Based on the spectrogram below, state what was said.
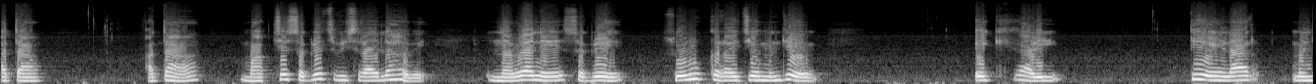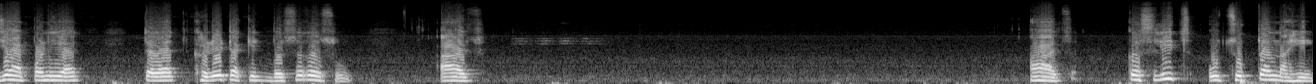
आता आता मागचे सगळेच विसरायला हवे. नव्याने सगळे सुरू करायचे म्हणजे एकेकाळी ती येणार म्हणजे आपण या तळ्यात खडे टाकीत बसत असू. आज आज कसलीच उत्सुकता नाही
